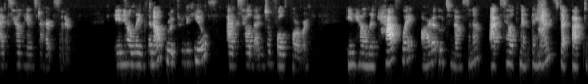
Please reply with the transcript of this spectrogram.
Exhale, hands to heart center. Inhale, lengthen up, root through the heels. Exhale, bend to fold forward. Inhale, lift halfway, Ardha Uttanasana. Exhale, plant the hands, step back to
